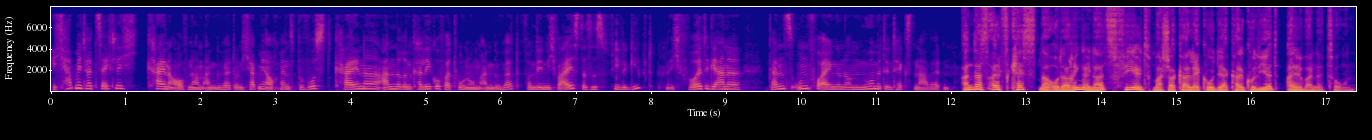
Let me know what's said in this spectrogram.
Ich habe mir tatsächlich keine Aufnahmen angehört und ich habe mir auch ganz bewusst keine anderen Kaleko-Vertonungen angehört, von denen ich weiß, dass es viele gibt. Ich wollte gerne ganz unvoreingenommen nur mit den Texten arbeiten. Anders als Kästner oder Ringelnatz fehlt Mascha Kaleko der kalkuliert alberne Ton.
